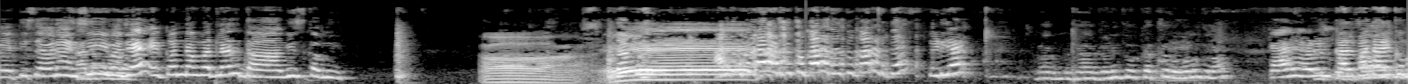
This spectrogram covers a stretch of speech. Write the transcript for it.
एटी सेव्हन ऐंशी म्हणजे एकोणनव्वद ला दहा वीस कमी तू का रडते तू का रडते इडियट काय एवढं कल्पना खूप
